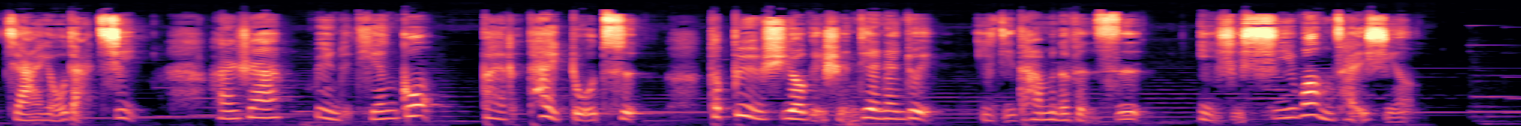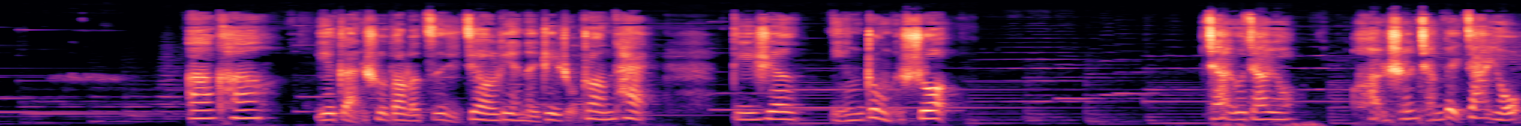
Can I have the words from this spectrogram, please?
加油打气。寒山面对天宫败了太多次，他必须要给神殿战队以及他们的粉丝一些希望才行。阿康也感受到了自己教练的这种状态，低声凝重地说：“加油，加油，寒山前辈加油！”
